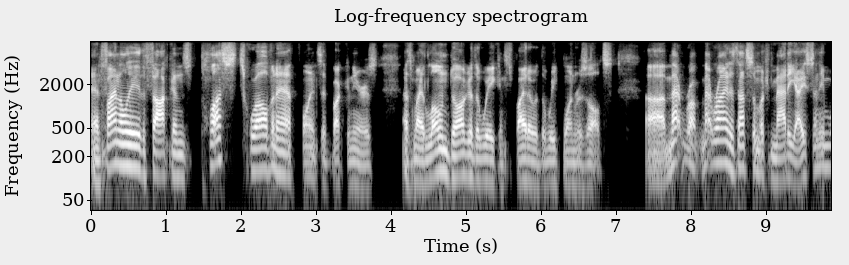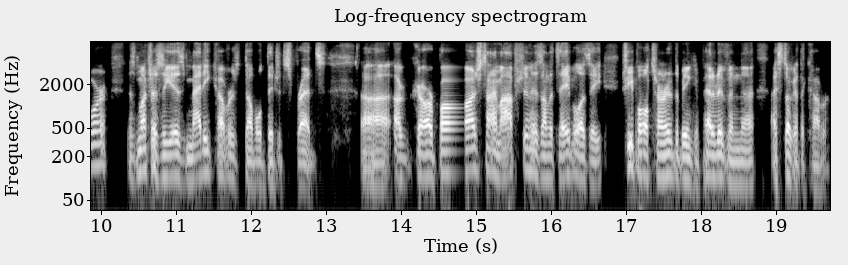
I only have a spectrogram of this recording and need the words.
And finally, the Falcons plus 12 and a half points at Buccaneers as my lone dog of the week in spite of the week one results. Uh, Matt, Matt Ryan is not so much Matty Ice anymore as much as he is Matty covers double digit spreads. Uh, a garbage time option is on the table as a cheap alternative to being competitive, and uh, I still get the cover.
